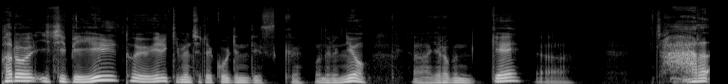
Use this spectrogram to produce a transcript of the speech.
8월 22일 토요일 김현철의 골든 디스크. 오늘은요, 어, 여러분께 어, 잘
